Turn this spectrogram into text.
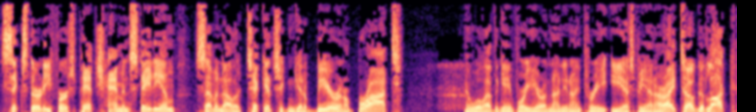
6:30 first pitch, Hammond Stadium, seven dollar tickets. You can get a beer and a brat, and we'll have the game for you here on 99.3 ESPN. All right, Toe. Good luck.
